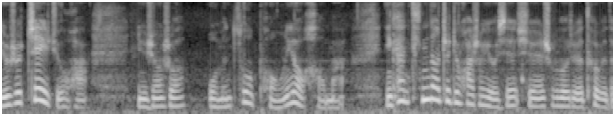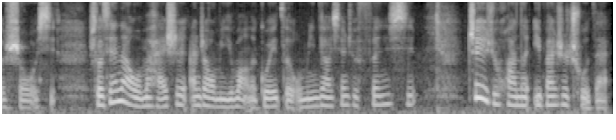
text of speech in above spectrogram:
比如说这句话，女生说：“我们做朋友好吗？”你看，听到这句话时候，有些学员是不是都觉得特别的熟悉？首先呢，我们还是按照我们以往的规则，我们一定要先去分析这句话呢，一般是处在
